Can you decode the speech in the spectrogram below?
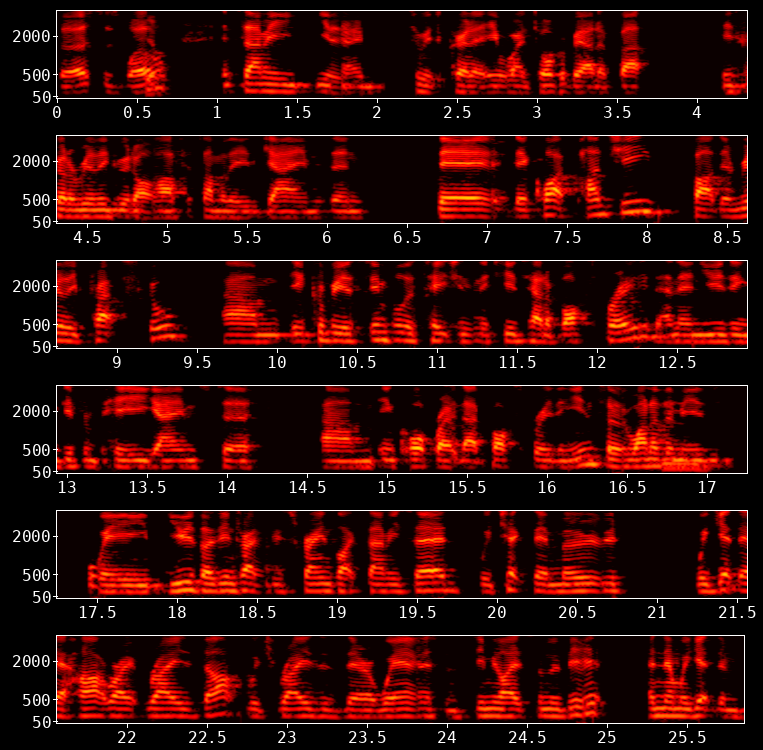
first as well. Yep. And Sammy, you know, to his credit, he won't talk about it, but he's got a really good eye for some of these games and they're they're quite punchy, but they're really practical. Um, it could be as simple as teaching the kids how to box breathe and then using different PE games to um, incorporate that box breathing in. So one of them is we use those interactive screens, like Sammy said. We check their mood. We get their heart rate raised up, which raises their awareness and stimulates them a bit and then we get them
